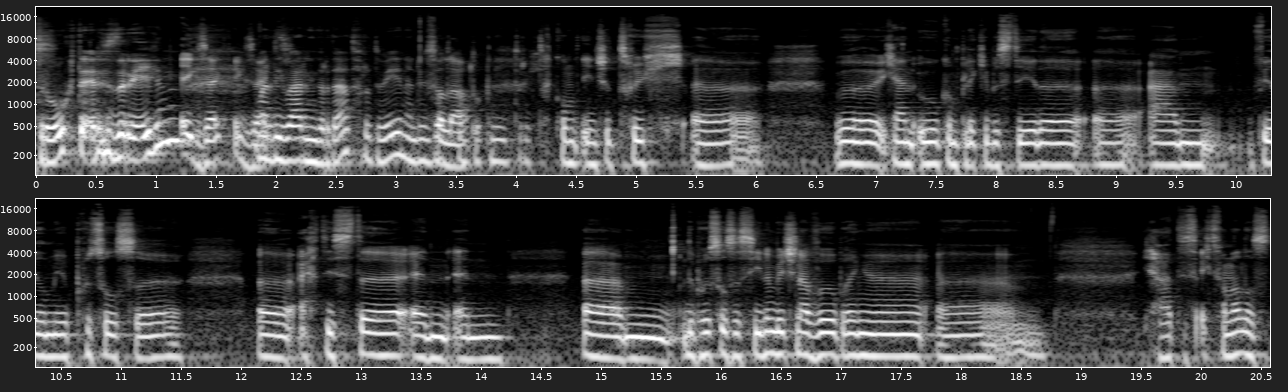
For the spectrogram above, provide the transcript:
droog tijdens de regen. Exact, exact. Maar die waren inderdaad verdwenen, dus dat komt opnieuw terug. Er komt eentje terug. Uh, we gaan ook een plekje besteden uh, aan veel meer Brusselse uh, artiesten en, en um, de Brusselse scene een beetje naar voren brengen. Um, ja, het is echt van alles.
